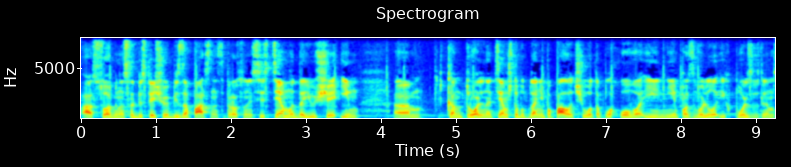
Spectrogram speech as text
особенность, обеспечивая безопасность операционной системы, дающая им контроль над тем, чтобы туда не попало чего-то плохого и не позволило их пользователям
